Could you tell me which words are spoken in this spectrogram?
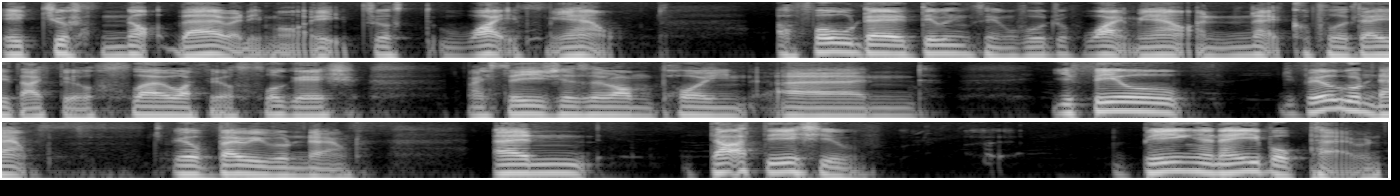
It's just not there anymore. It just wipes me out. A full day of doing things will just wipe me out, and the next couple of days I feel slow, I feel sluggish, my seizures are on point, and you feel you feel run down. You feel very run down. And that's the issue. Being an able parent,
